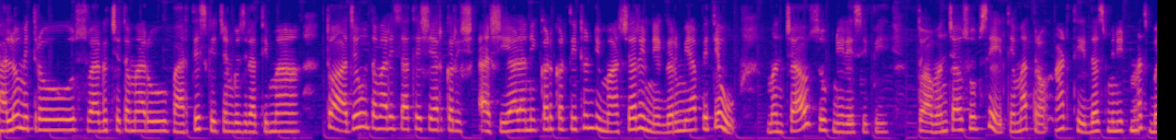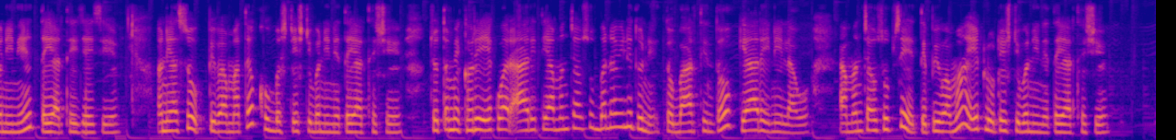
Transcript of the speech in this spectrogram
હાલો મિત્રો, સ્વાગત છે તમારું ભારતીસ કિચન ગુજરાતીમાં. તો આજે હું તમારી સાથે શેર કરીશ આ શિયાળાની કડકડતી ઠંડીમાં શરીરને ગરમી આપે તેવું મંચાવ સૂપની રેસીપી તો આ મંચાવ સૂપ છે તે માત્ર આઠથી દસ મિનિટમાં જ બનીને તૈયાર થઈ જાય છે. અને આ સૂપ પીવામાં તો ખૂબ જ ટેસ્ટી બનીને તૈયાર થશે. જો તમે ઘરે એકવાર આ રીતે આ મંચાવ સૂપ બનાવી લીધું ને, તો બહારથી તો ક્યારેય નહીં લાવો. આ મંચાવ સૂપ છે તે પીવામાં એટલું ટેસ્ટી બનીને તૈયાર થશે.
